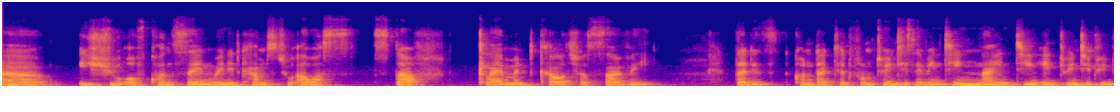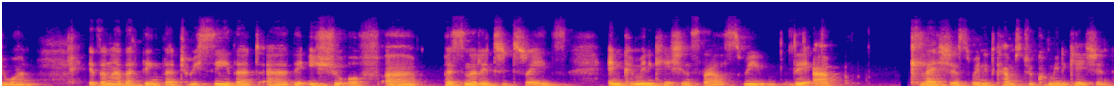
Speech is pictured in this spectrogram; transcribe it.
uh, issue of concern when it comes to our staff climate culture survey that is conducted from 2017, 19, and 2021. It's another thing that we see that uh, the issue of uh, personality traits and communication styles, we they are clashes when it comes to communication,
